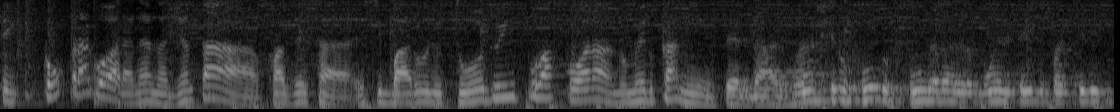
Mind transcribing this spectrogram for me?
tem que comprar agora, né? Não adianta fazer essa- esse barulho todo e pular fora no meio do caminho. Verdade, mas acho que no fundo, do fundo era bom ele ter ido para aquele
